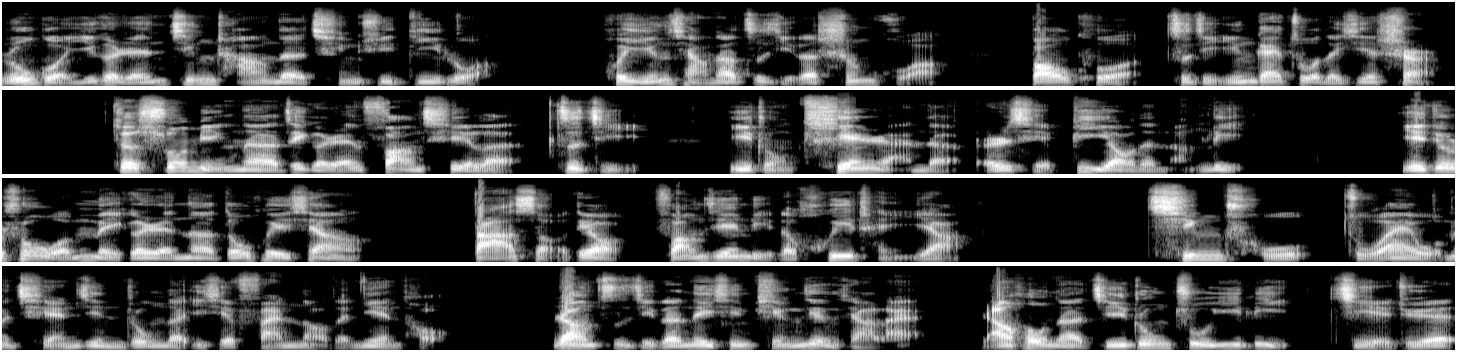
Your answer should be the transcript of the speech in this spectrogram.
如果一个人经常的情绪低落，会影响到自己的生活，包括自己应该做的一些事儿。这说明呢，这个人放弃了自己一种天然的而且必要的能力。也就是说，我们每个人呢，都会像打扫掉房间里的灰尘一样，清除阻碍我们前进中的一些烦恼的念头，让自己的内心平静下来，然后呢，集中注意力解决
